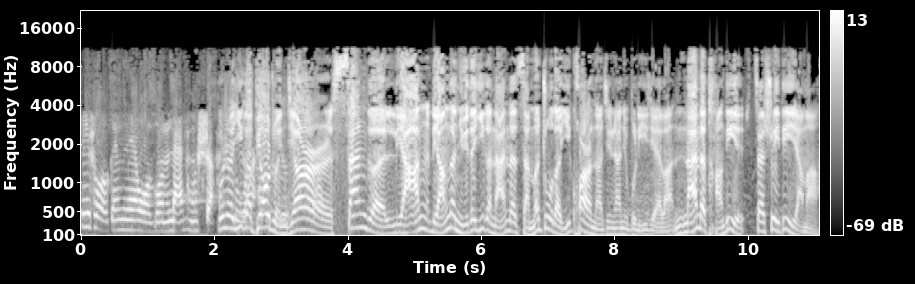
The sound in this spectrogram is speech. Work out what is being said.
非说我跟那我我们男同事不是一个标准间儿，三个两两个女的，一个男的，怎么住到一块儿呢？金山就不理解了。男的躺地在睡地下嘛？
